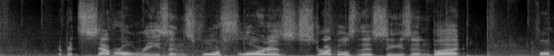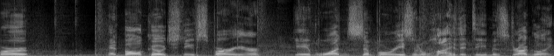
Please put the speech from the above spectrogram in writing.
There have been several reasons for Florida's struggles this season, but former head ball coach Steve Spurrier gave one simple reason why the team is struggling.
